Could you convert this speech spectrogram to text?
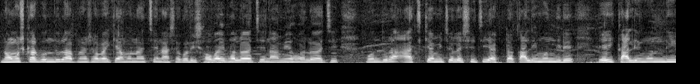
নমস্কার বন্ধুরা, আপনারা সবাই কেমন আছেন? আশা করি সবাই ভালো আছেন, আমিও ভালো আছি। বন্ধুরা, আজকে আমি চলে এসেছি একটা কালী মন্দিরে। এই কালী মন্দির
